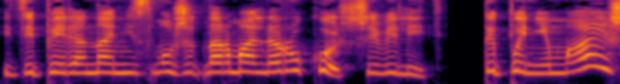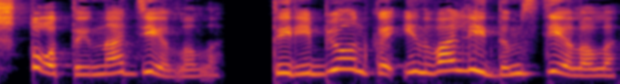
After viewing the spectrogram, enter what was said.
и теперь она не сможет нормально рукой шевелить. Ты понимаешь, что ты наделала? Ты ребенка инвалидом сделала.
